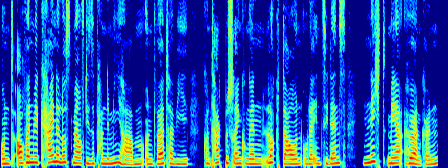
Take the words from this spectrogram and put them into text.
Und auch wenn wir keine Lust mehr auf diese Pandemie haben und Wörter wie Kontaktbeschränkungen, Lockdown oder Inzidenz nicht mehr hören können,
